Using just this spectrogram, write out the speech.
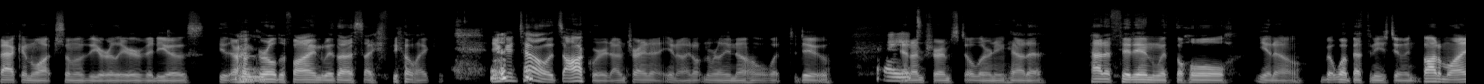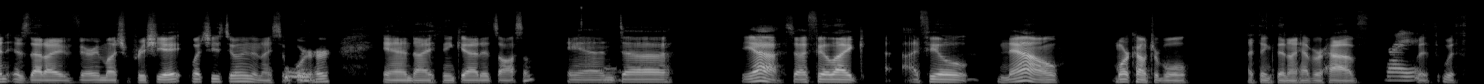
back and watch some of the earlier videos either on Mhm. girl defined with us i feel like you can tell it's awkward i'm trying to you know i don't really know what to do right. and I'm sure I'm still learning how to how to fit in with the whole you know but what Bethany's doing. Bottom line is that I very much appreciate what she's doing and I support mm-hmm. her, and I think that it's awesome. And uh, yeah, so I feel like I feel now more comfortable I think than I ever have right. with with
